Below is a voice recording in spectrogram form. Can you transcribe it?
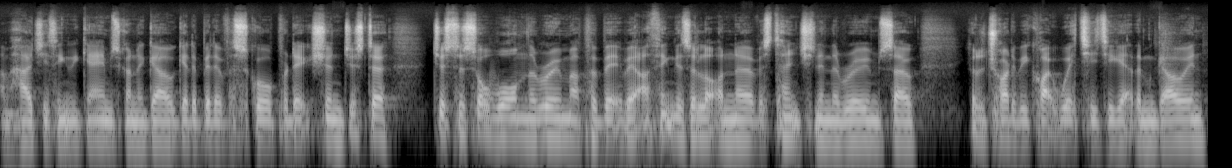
Um, how do you think the game's going to go? Get a bit of a score prediction, just to just to sort of warm the room up a bit. I think there's a lot of nervous tension in the room, so you've got to try to be quite witty to get them going,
